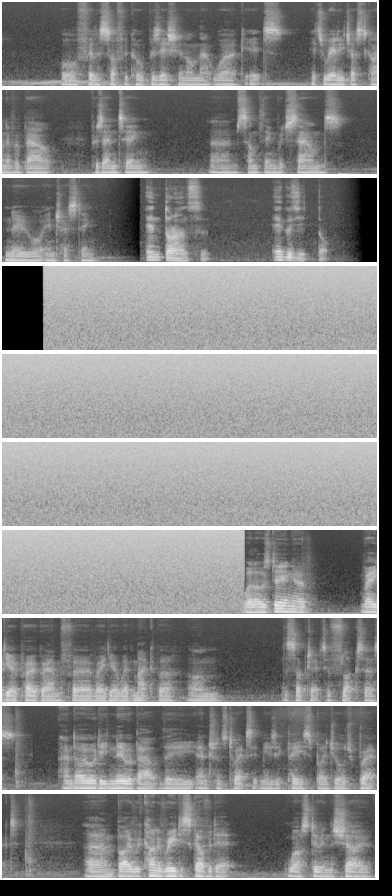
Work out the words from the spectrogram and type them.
or philosophical position on that work. It's it's really just kind of about presenting um, something which sounds new or interesting. Entrance, exit. Well, I was doing a radio program for Radio Web Macba on the subject of Fluxus, and I already knew about the entrance to exit music piece by George Brecht, um, but I kind of rediscovered it whilst doing the show,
